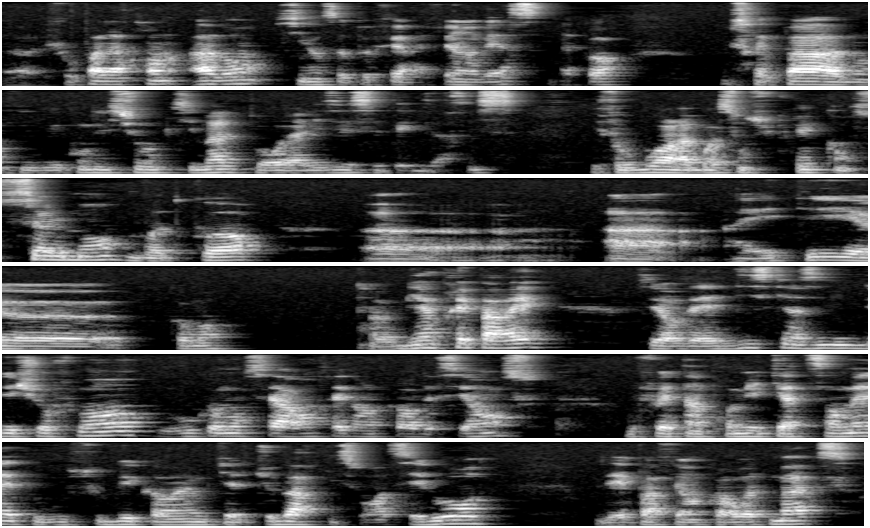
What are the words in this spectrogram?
il ne faut pas la prendre avant, sinon ça peut faire effet inverse, d'accord? Vous ne serez pas dans des conditions optimales pour réaliser cet exercice. Il faut boire la boisson sucrée quand seulement votre corps a, a, été comment bien préparé c'est-à-dire vous avez 10-15 minutes d'échauffement, vous commencez à rentrer dans le corps de séance, vous faites un premier 400 mètres vous soulevez quand même quelques barres qui sont assez lourdes, vous n'avez pas fait encore votre max,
